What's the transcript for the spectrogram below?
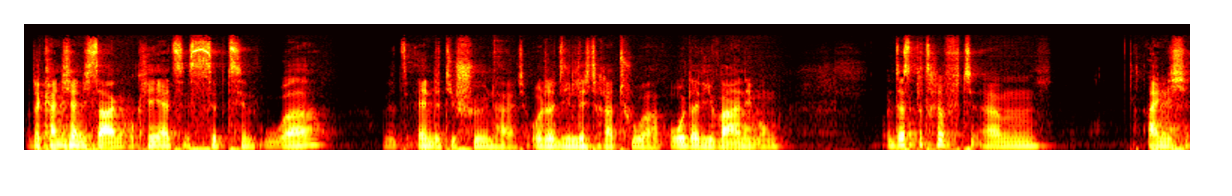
Und da kann ich ja nicht sagen, okay, jetzt ist 17 Uhr, und jetzt endet die Schönheit oder die Literatur oder die Wahrnehmung. Und das betrifft ähm, eigentlich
